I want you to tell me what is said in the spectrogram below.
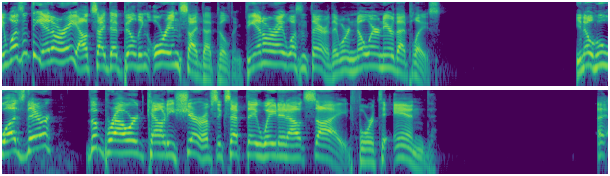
It wasn't the NRA outside that building or inside that building. The NRA wasn't there. They were nowhere near that place. You know who was there? The Broward County sheriffs, except they waited outside for it to end. I,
